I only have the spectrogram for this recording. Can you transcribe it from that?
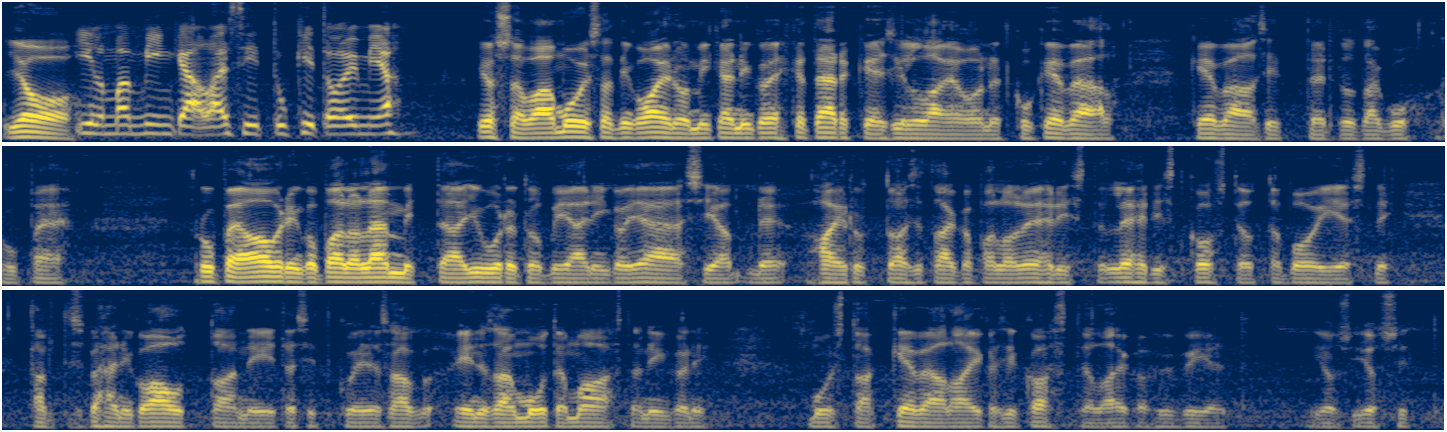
Joo. ilman minkäänlaisia tukitoimia. Jos sä vaan muistat, niin ainoa mikä niin ehkä tärkeä sillä on, että kun keväällä, keväällä sitten, tota, kun rupeaa, rupeaa aurinko paljon lämmittää, juuret on vielä niin jääs ja ne hairuttaa sitten aika paljon lehdistä, lehdistä kosteutta pois, niin tarvitsisi vähän niin auttaa niitä, sit, kun ei ne, saa, ei ne saa muuten maasta, niin, niin muistaa keväällä aikaisin kastella aika hyvin. että jos, jos sit,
